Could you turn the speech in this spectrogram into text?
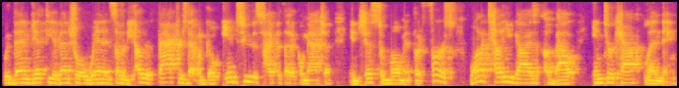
would then get the eventual win and some of the other factors that would go into this hypothetical matchup in just a moment. But first, want to tell you guys about Intercap lending.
